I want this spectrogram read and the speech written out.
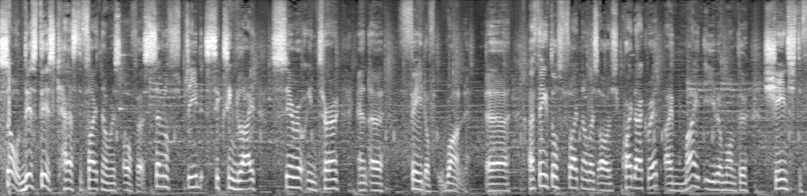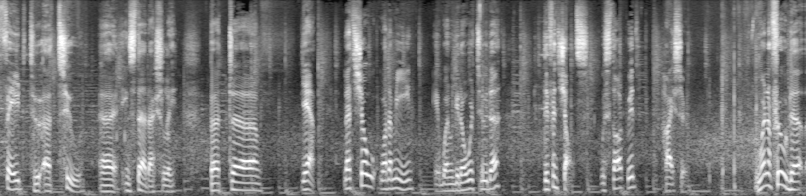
So this disc has the flight numbers of a 7 of speed, 6 in glide, 0 in turn and a fade of 1. Uh, I think those flight numbers are quite accurate. I might even want to change the fade to a 2 uh, instead actually. But uh, yeah, let's show what I mean when we get over to the different shots. We start with hyzer. When I threw the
